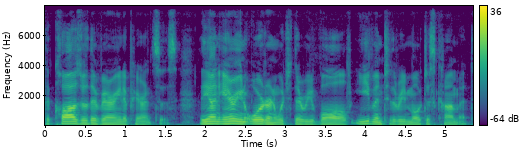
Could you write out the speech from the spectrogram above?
the cause of their varying appearances, the unerring order in which they revolve, even to the remotest comet,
